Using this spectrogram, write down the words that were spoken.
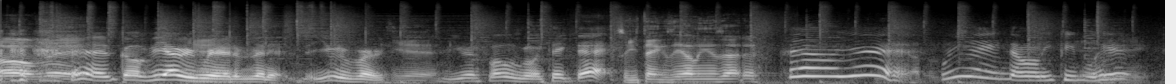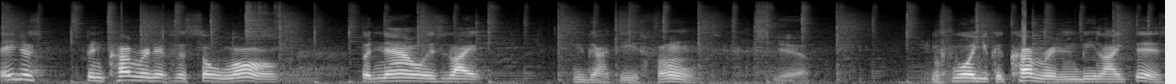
Oh, man. Yeah, it's gonna be everywhere in a minute. The universe. Yeah. UFO's gonna take that. So you think there's aliens out there? Hell yeah. We ain't the only people here. They just been covering it for so long, but now it's like you got these phones. Yeah. Before you could cover it and be like this.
